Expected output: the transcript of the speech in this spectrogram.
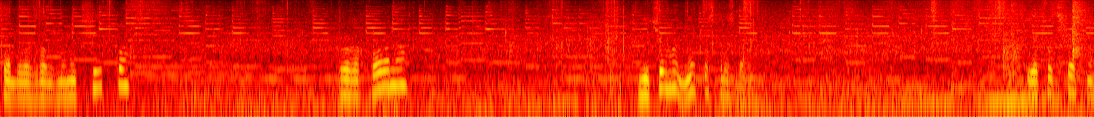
Все було зроблено чітко, прораховано, нічого не постраждало. Якщо чесно,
